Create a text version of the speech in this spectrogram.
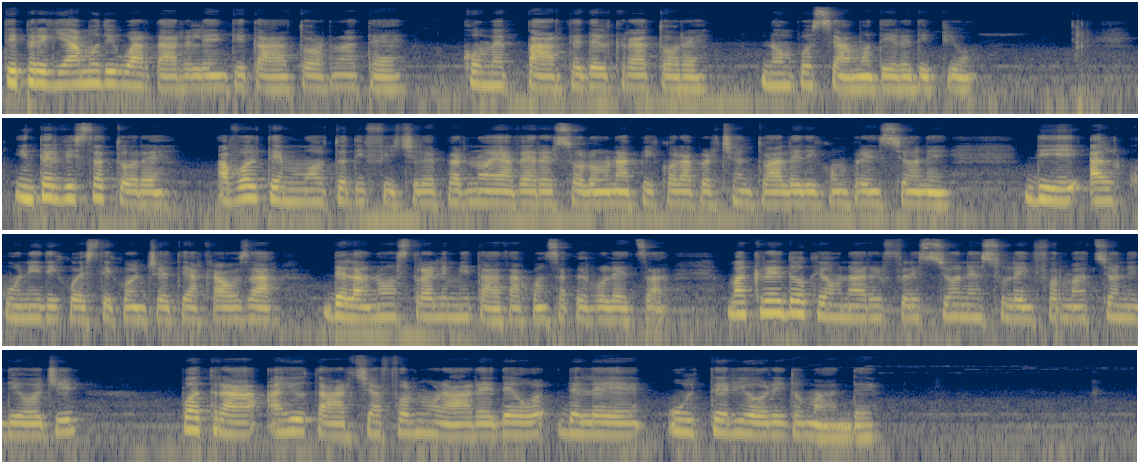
Ti preghiamo di guardare le entità attorno a te come parte del creatore. Non possiamo dire di più. Intervistatore. A volte è molto difficile per noi avere solo una piccola percentuale di comprensione di alcuni di questi concetti a causa della nostra limitata consapevolezza, ma credo che una riflessione sulle informazioni di oggi potrà aiutarci a formulare de- delle ulteriori domande.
